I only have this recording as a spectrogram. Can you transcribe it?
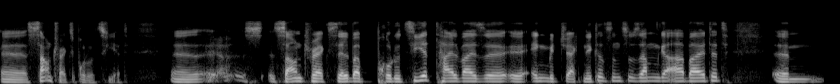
äh, Soundtracks produziert. Äh, ja. Soundtracks selber produziert, teilweise äh, eng mit Jack Nicholson zusammengearbeitet. Ähm,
